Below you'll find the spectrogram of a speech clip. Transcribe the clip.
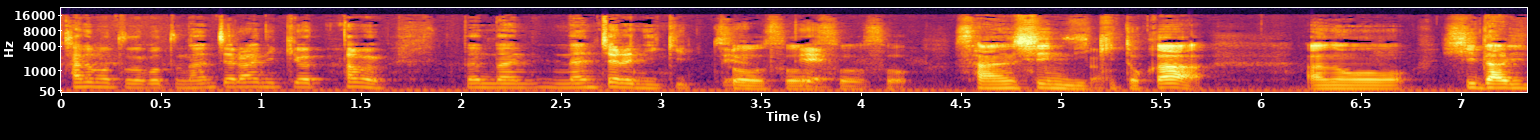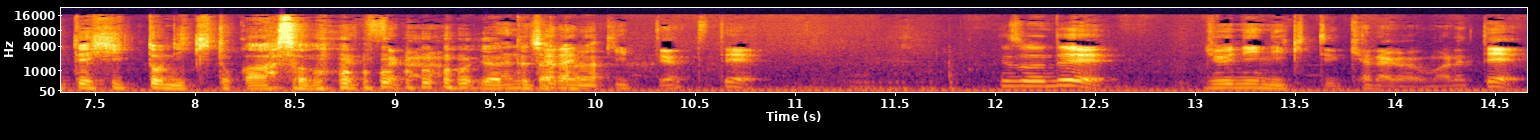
金本のことなんちゃら兄貴を多分だんだんなんちゃら2期ってそうそううそうそう。三振2期とかあの左手ヒット2期とかその やってなんちゃたからら2期ってやってて。でそれで12人期っていうキャラが生まれて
